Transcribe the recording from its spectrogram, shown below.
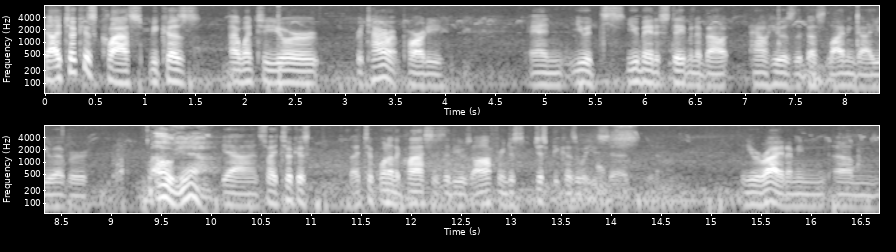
Yeah, I took his class because I went to your retirement party, and you had you made a statement about how he was the best lighting guy you ever. Oh yeah. Yeah, and so I took his, I took one of the classes that he was offering just just because of what you said. You know. And you were right. I mean, um,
